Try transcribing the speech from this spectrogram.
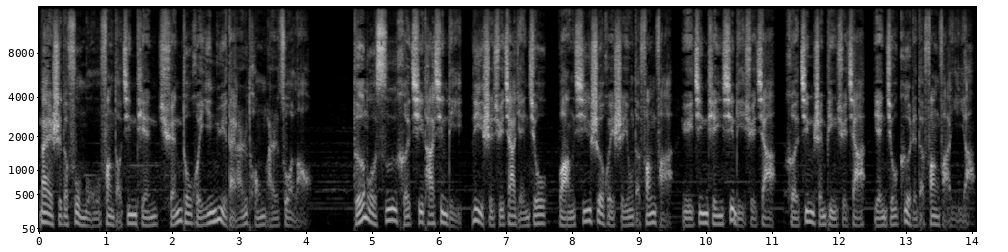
那时的父母放到今天，全都会因虐待儿童而坐牢。德莫斯和其他心理历史学家研究往昔社会使用的方法，与今天心理学家和精神病学家研究个人的方法一样。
